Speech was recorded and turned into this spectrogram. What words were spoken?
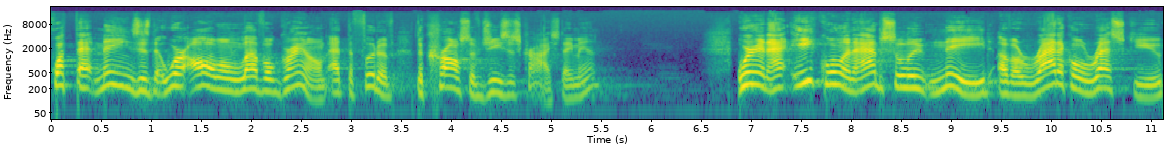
what that means is that we're all on level ground at the foot of the cross of Jesus Christ. Amen? We're in equal and absolute need of a radical rescue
